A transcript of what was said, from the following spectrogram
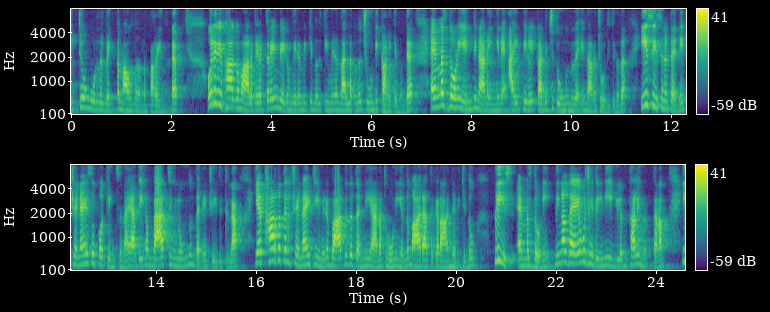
ഏറ്റവും കൂടുതൽ വ്യക്തമാവുന്നതെന്നും പറയുന്നുണ്ട്. ഒരു വിഭാഗം ആളുകൾ എത്രയും വേഗം വിരമിക്കുന്നത് ടീമിന് നല്ലതെന്ന് ചൂണ്ടിക്കാണിക്കുന്നുണ്ട്. എം എസ് ധോണി എന്തിനാണ് ഇങ്ങനെ ഐ പി എല്ലിൽ കടിച്ചു തൂങ്ങുന്നത് എന്നാണ് ചോദിക്കുന്നത്. ഈ സീസണിൽ തന്നെ ചെന്നൈ സൂപ്പർ കിങ്സിനായി അദ്ദേഹം ബാറ്റിംഗിൽ ഒന്നും തന്നെ ചെയ്തിട്ടില്ല. യഥാർത്ഥത്തിൽ ചെന്നൈ ടീമിന് ബാധ്യത തന്നെയാണ് ധോണിയെന്നും ആരാധകർ ആഞ്ഞടിക്കുന്നു. പ്ലീസ് എം എസ് ധോണി നിങ്ങൾ ദയവ് ചെയ്ത് ഇനിയെങ്കിലും കളി നിർത്തണം. ഈ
